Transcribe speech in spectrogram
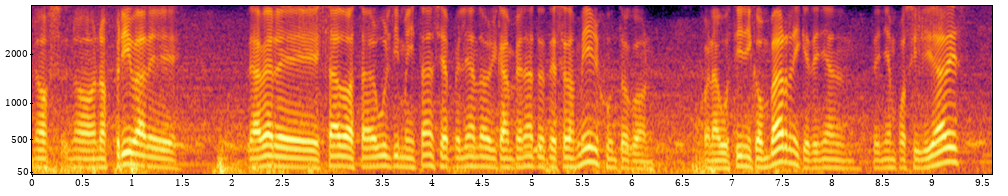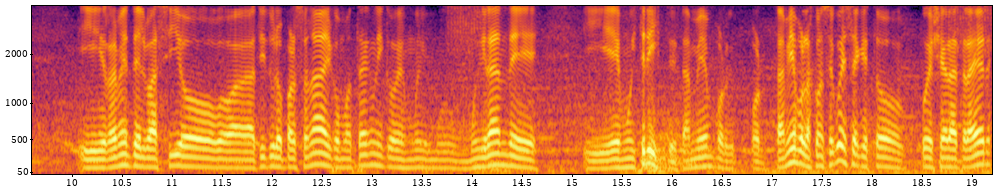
nos, no, nos, priva de, de haber eh, estado hasta la última instancia peleando el campeonato de TC2000 junto con, con Agustín y con Bernie, que tenían, tenían posibilidades. Y realmente el vacío a título personal como técnico es muy, muy, muy grande y es muy triste también por, por, también por las consecuencias que esto puede llegar a traer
